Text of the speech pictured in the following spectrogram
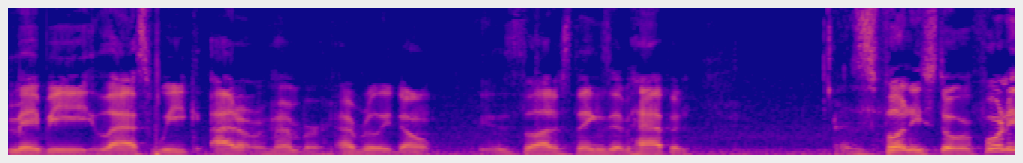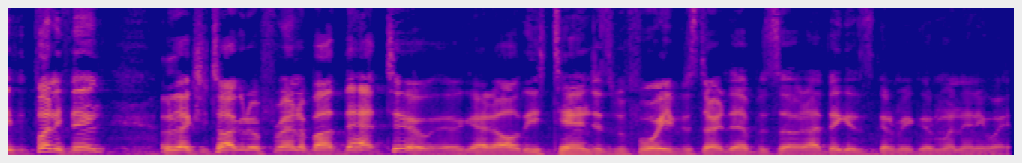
maybe last week. I don't remember. I really don't. There's a lot of things that have happened. This funny story. Funny, funny thing. I was actually talking to a friend about that too. We got all these tangents before we even start the episode. I think it's gonna be a good one anyway.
